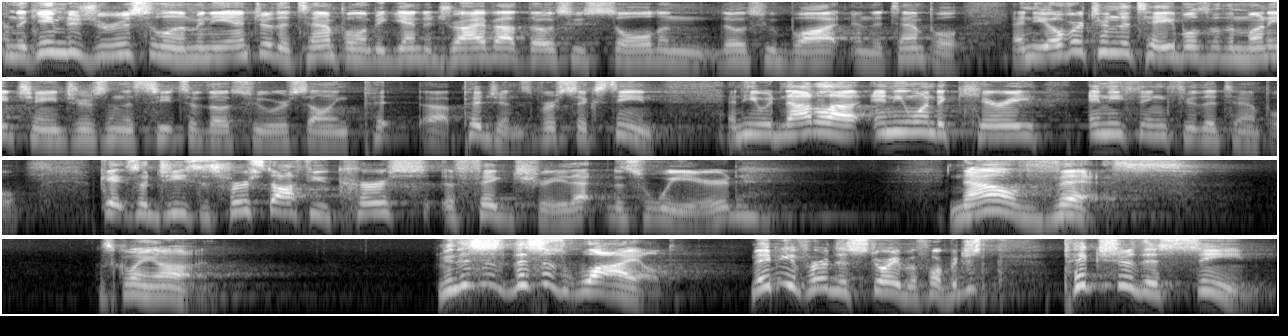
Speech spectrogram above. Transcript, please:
And they came to Jerusalem, and he entered the temple and began to drive out those who sold and those who bought in the temple. And he overturned the tables of the money changers and the seats of those who were selling uh, pigeons. Verse 16. And he would not allow anyone to carry anything through the temple. Okay, so Jesus, first off, you curse a fig tree. That is weird. Now, this. What's going on? I mean, this is, this is wild. Maybe you've heard this story before, but just picture this scene.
